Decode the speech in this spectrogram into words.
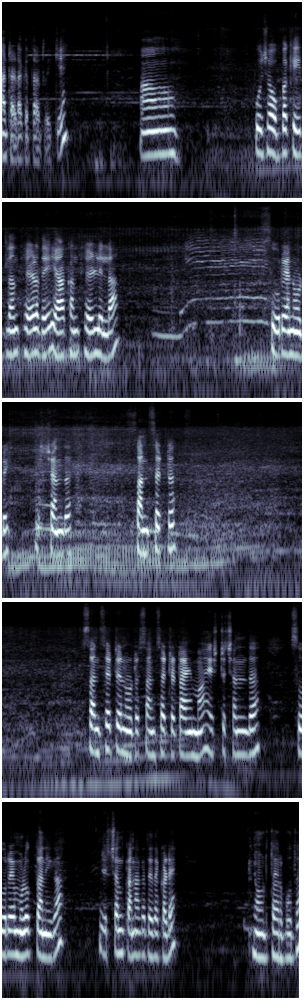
ಆಟ ಆಡಕತ್ತಾಡ್ರಿಕೆ ಪೂಜಾ ಒಬ್ಬಕ್ಕೆ ಇದ್ಲ ಅಂತ ಹೇಳಿದೆ, ಯಾಕಂತ ಹೇಳಲಿಲ್ಲ ಸೂರ್ಯ ನೋಡಿ, ಎಷ್ಟು ಚಂದ ಸನ್ಸೆಟ್ ಸನ್ಸೆಟ್ ನೋಡ್ರಿ ಸನ್ಸೆಟ್ ಟೈಮ್ ಎಷ್ಟು ಚಂದ ಸೂರ್ಯ ಮುಳುಗ್ತಾನೀಗ ಎಷ್ಟು ಚಂದ ಕಾಣಕತ್ತೈತೆ ಕಡೆ. ನೋಡ್ತಾ ಇರ್ಬೋದು.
